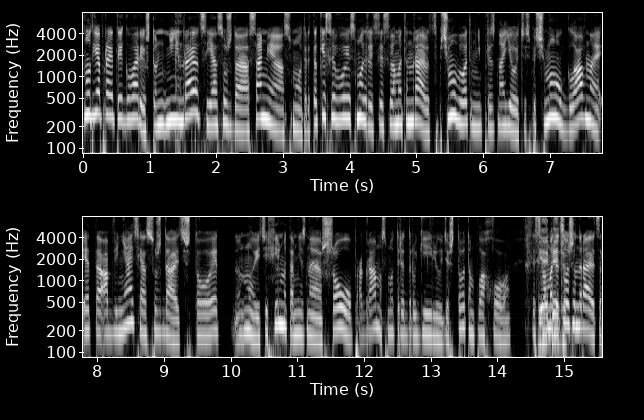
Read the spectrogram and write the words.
Ну, вот я про это и говорю, что мне не нравится, я осуждаю, а сами смотрят. Так если вы смотрите, если вам это нравится, почему вы в этом не признаетесь? Почему главное это обвинять и осуждать, что это, ну, эти фильмы, там, не знаю, шоу, программы смотрят другие люди? Что там плохого? Если И вам это же- тоже нравится,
